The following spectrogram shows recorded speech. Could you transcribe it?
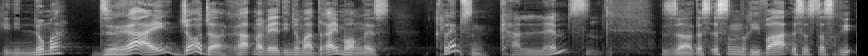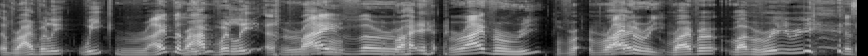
gegen die Nummer 3 Georgia. Rat mal, wer die Nummer 3 morgen ist. Clemson. Clemson. So, das ist ein Rival, das ist das Rivalry Week. Rivalry? Rivalry. Rivalry. Rivalry. Rivalry. Das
